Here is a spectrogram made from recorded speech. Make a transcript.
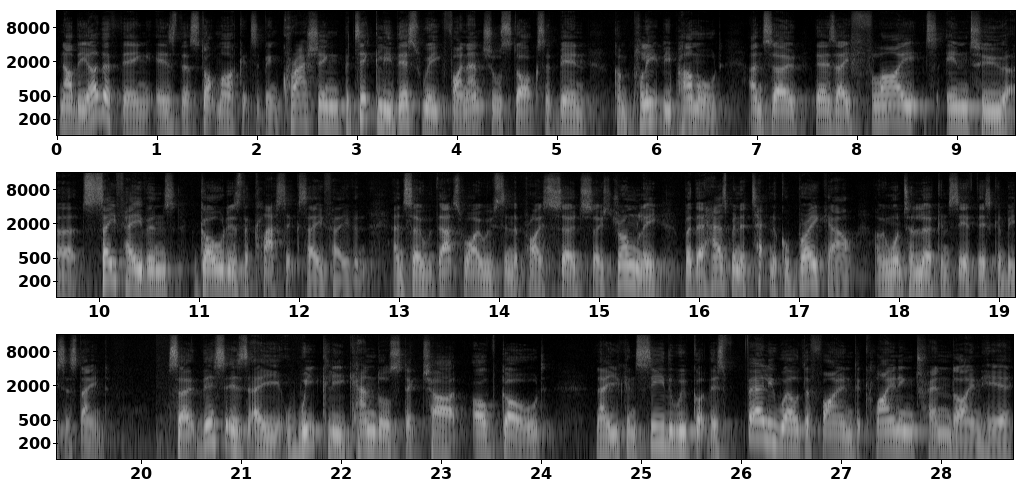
Now, the other thing is that stock markets have been crashing, particularly this week. Financial stocks have been completely pummeled. And so there's a flight into uh, safe havens. Gold is the classic safe haven. And so that's why we've seen the price surge so strongly. But there has been a technical breakout, and we want to look and see if this can be sustained. So this is a weekly candlestick chart of gold. Now you can see that we've got this fairly well-defined declining trend line here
